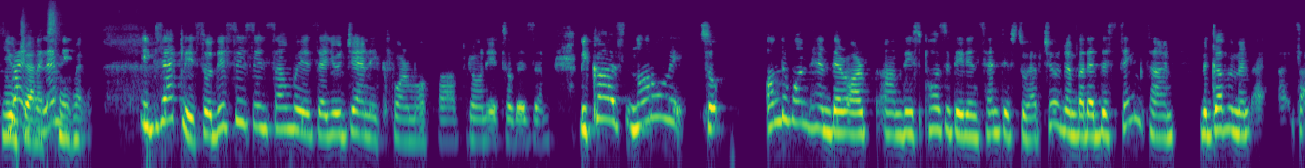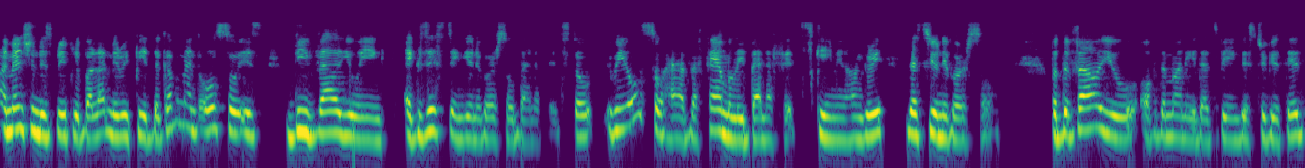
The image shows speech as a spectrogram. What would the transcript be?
eugenics right, movement. Exactly. So this is in some ways a eugenic form of uh, pronatalism because not only so on the one hand there are um, these positive incentives to have children, but at the same time the government I mentioned this briefly, but let me repeat the government also is devaluing existing universal benefits. So we also have a family benefit scheme in Hungary that's universal but the value of the money that's being distributed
